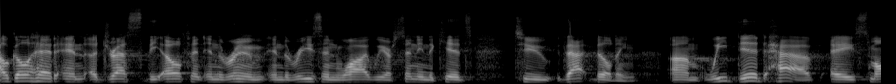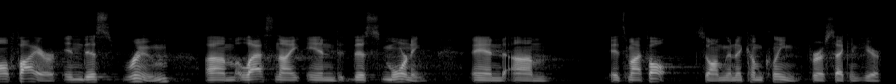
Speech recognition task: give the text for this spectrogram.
I'll go ahead and address the elephant in the room and the reason why we are sending the kids to that building. Um, we did have a small fire in this room um, last night and this morning, and um, it's my fault. So I'm going to come clean for a second here.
